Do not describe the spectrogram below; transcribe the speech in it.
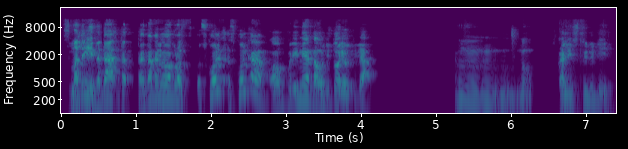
Смотри, тогда, тогда такой вопрос. Сколько, сколько примерно аудитория у тебя? Ну, в количестве людей?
